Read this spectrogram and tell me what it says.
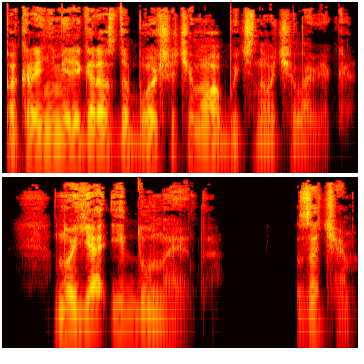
По крайней мере, гораздо больше, чем у обычного человека. Но я иду на это. Зачем?»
